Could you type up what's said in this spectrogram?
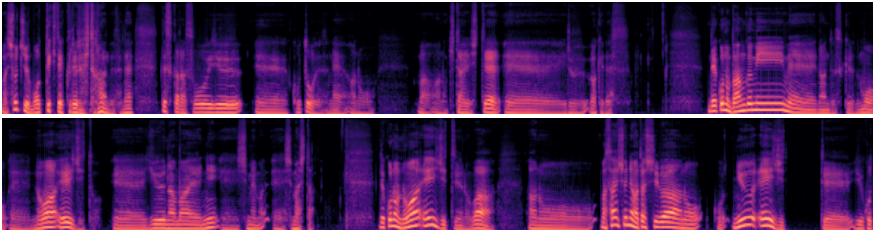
まあ、しょっちゅう持ってきてくれる人なんですね。ですからそういう、えー、ことをですねあの、まあ、あの期待して、えー、いるわけです。でこの番組名なんですけれども、えー、ノア・エイジという名前に、えーしめまえー、しました。でこのノア・エイジっていうのはあのまあ、最初に私はあのこうニューエイジっていう言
